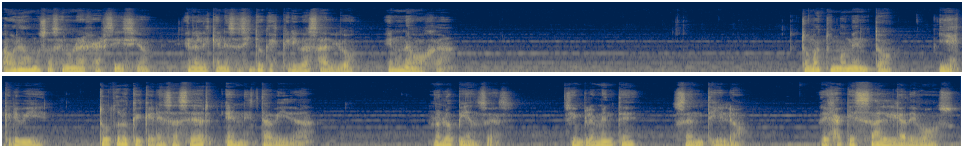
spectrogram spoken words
Ahora vamos a hacer un ejercicio en el que necesito que escribas algo en una hoja. Tómate un momento y escribí todo lo que querés hacer en esta vida. No lo pienses, simplemente sentilo. Deja que salga de vos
